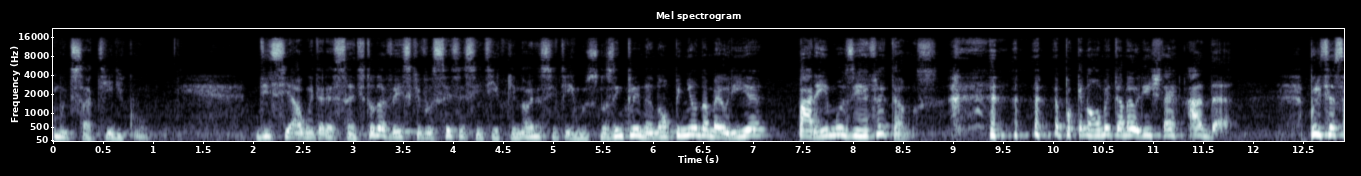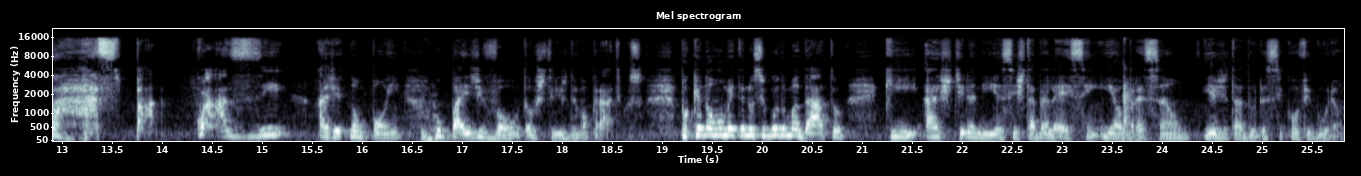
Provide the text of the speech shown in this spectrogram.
muito satírico, disse algo interessante. Toda vez que você se sentir, que nós nos sentirmos nos inclinando à opinião da maioria, paremos e refletamos. é porque normalmente a maioria está errada. Por isso essa raspa quase a gente não põe o país de volta aos trilhos democráticos. Porque normalmente é no segundo mandato que as tiranias se estabelecem e a opressão e as ditaduras se configuram.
